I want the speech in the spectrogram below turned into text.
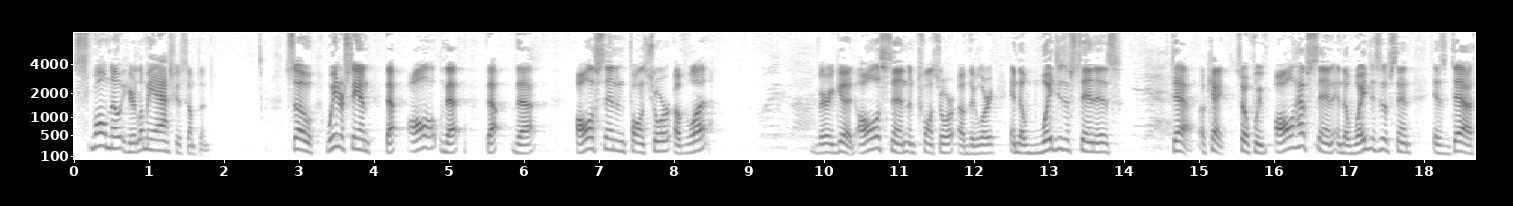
Small note here. Let me ask you something. So we understand that all that that that all of sin and fallen short of what? Very good. All of sin and fallen short of the glory, and the wages of sin is death. death. Okay, so if we all have sin, and the wages of sin is death,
